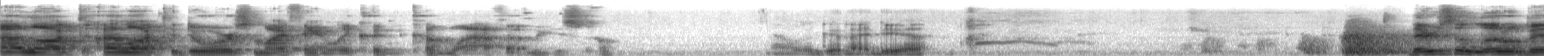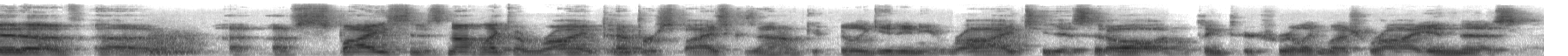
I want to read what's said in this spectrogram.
I locked I locked the door so my family couldn't come laugh at me. So That was a good idea. there's a little bit of uh, of spice, and it's not like a rye pepper spice because I don't get, really get any rye to this at all. I don't think there's really much rye in this,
